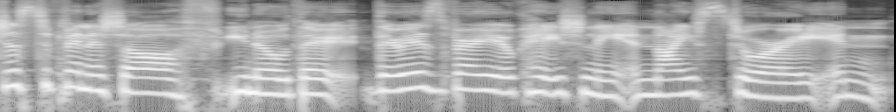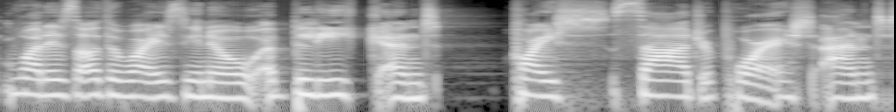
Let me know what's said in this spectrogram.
just to finish off, you know, there there is very occasionally a nice story in what is otherwise, you know, a bleak and quite sad report. And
